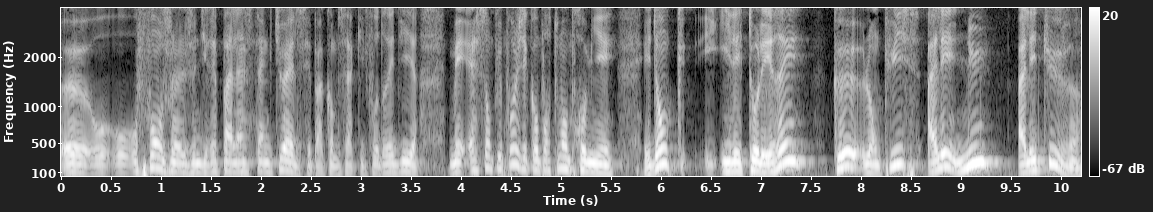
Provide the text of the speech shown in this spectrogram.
euh, au, fond, je, ne dirais pas l'instinctuel, c'est pas comme ça qu'il faudrait dire, mais elles sont plus proches des comportements premiers. Et donc, il est toléré que l'on puisse aller nu à l'étuve.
